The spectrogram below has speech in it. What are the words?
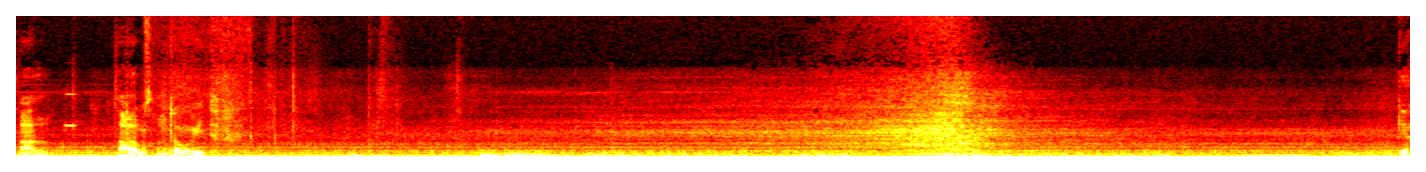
Şu an tamam, Tamam, sanırım. tamam iyidir. Gel.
